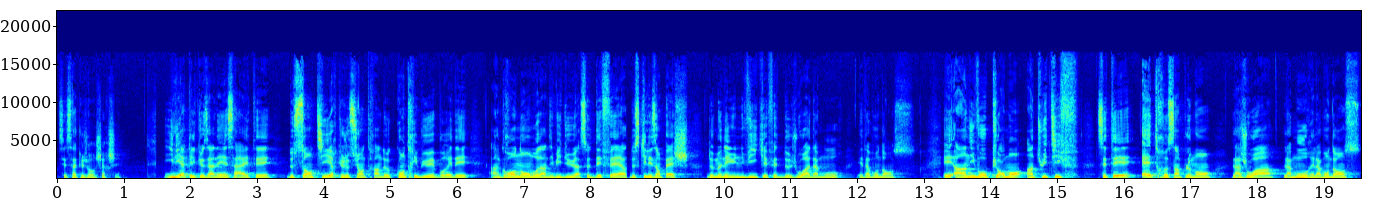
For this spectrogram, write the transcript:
C'est ça que je recherchais. Il y a quelques années, ça a été de sentir que je suis en train de contribuer pour aider un grand nombre d'individus à se défaire de ce qui les empêche de mener une vie qui est faite de joie, d'amour et d'abondance. Et à un niveau purement intuitif, c'était être simplement la joie, l'amour et l'abondance,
